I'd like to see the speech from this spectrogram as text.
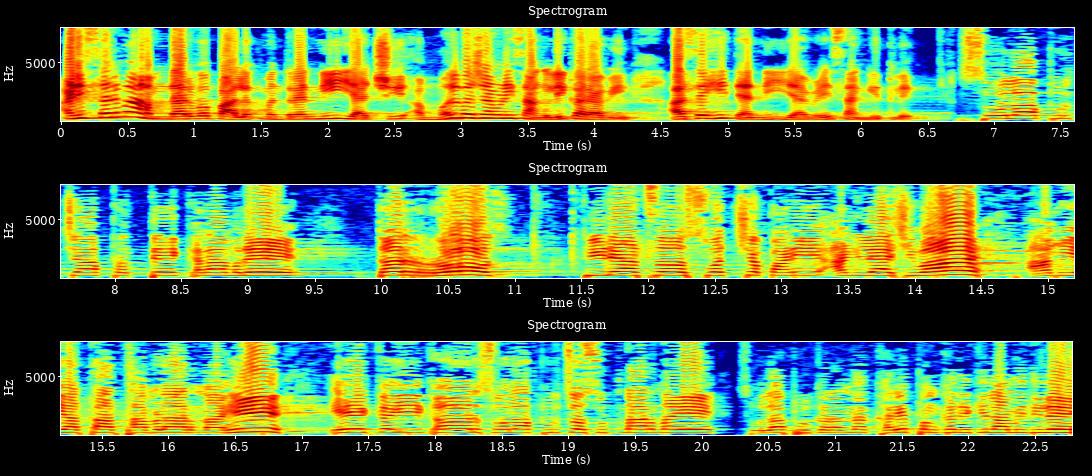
आणि सर्व आमदार व पालकमंत्र्यांनी याची अंमलबजावणी चांगली करावी असेही त्यांनी यावेळी सांगितले. सोलापूरच्या प्रत्येक घरामध्ये दररोज पिण्याचं स्वच्छ पाणी आणल्याशिवाय आम्ही आता थांबणार नाही. एकही घर सोलापूरचं सुटणार नाही. सोलापूरकरांना खरे पंख देखील आम्ही दिले.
